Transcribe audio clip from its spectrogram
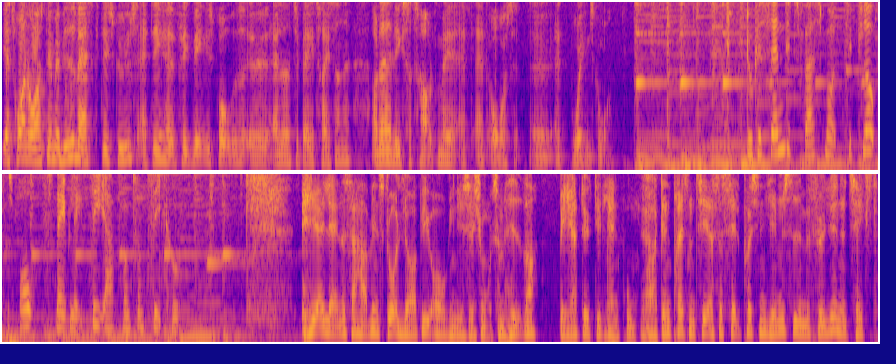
jeg tror nu også, det med hvidvask, det skyldes, at det fik vi ind i sproget øh, allerede tilbage i 60'erne. Og der havde vi ikke så travlt med at, at, oversæ, øh, at bruge engelsk ord. Du kan sende dit spørgsmål til klog på sprog Her i landet så har vi en stor lobbyorganisation, som hedder Bæredygtigt Landbrug, ja. og den præsenterer sig selv på sin hjemmeside med følgende tekst.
